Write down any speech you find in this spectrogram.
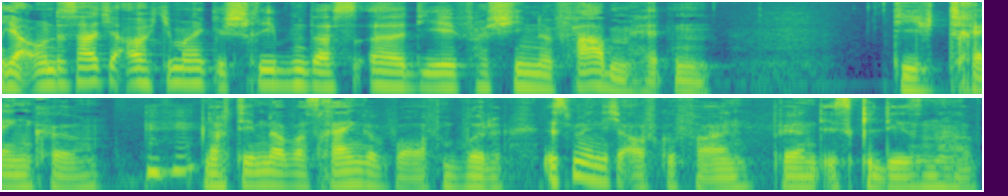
Ja, und es hat ja auch jemand geschrieben, dass äh, die verschiedene Farben hätten. Die Tränke, mhm. nachdem da was reingeworfen wurde. Ist mir nicht aufgefallen, während ich es gelesen habe.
